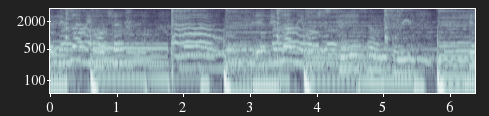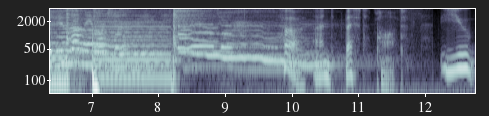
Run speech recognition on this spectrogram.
If you love me, won't you? Ah, If you love me, won't you say something? If you love me, won't you? H.E.R. and Best Part. You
